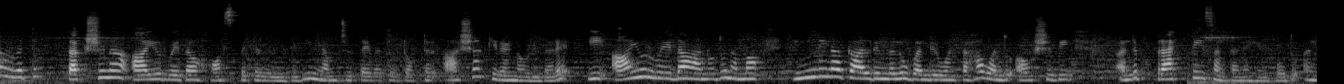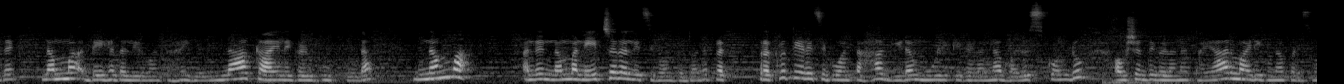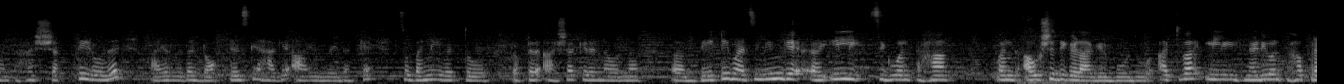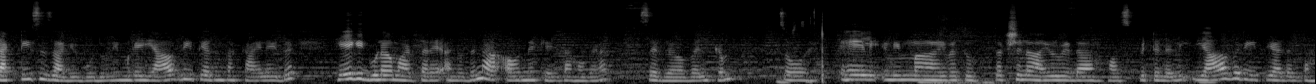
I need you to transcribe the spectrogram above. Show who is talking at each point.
Speaker 1: ನಾವಿವತ್ತು ತಕ್ಷಣ ಆಯುರ್ವೇದ ಹಾಸ್ಪಿಟಲ್ ಇದ್ದೀವಿ ನಮ್ಮ ಜೊತೆ ಇವತ್ತು ಡಾಕ್ಟರ್ ಆಶಾ ಕಿರಣ್ ಅವರಿದ್ದಾರೆ. ಈ ಆಯುರ್ವೇದ ಅನ್ನೋದು ನಮ್ಮ ಹಿಂದಿನ ಕಾಲದಿಂದಲೂ ಬಂದಿರುವಂತಹ ಒಂದು ಔಷಧಿ, ಅಂದರೆ ಪ್ರಾಕ್ಟೀಸ್ ಅಂತಲೇ ಹೇಳ್ಬೋದು. ಅಂದರೆ ನಮ್ಮ ದೇಹದಲ್ಲಿರುವಂತಹ ಎಲ್ಲ ಕಾಯಿಲೆಗಳಿಗೂ ಕೂಡ ನಮ್ಮ, ಅಂದರೆ ನಮ್ಮ ನೇಚರಲ್ಲಿ ಸಿಗುವಂಥದ್ದು, ಅಂದರೆ ಪ್ರ ಪ್ರಕೃತಿಯಲ್ಲಿ ಸಿಗುವಂತಹ ಗಿಡಮೂಲಿಕೆಗಳನ್ನು ಬಳಸ್ಕೊಂಡು ಔಷಧಿಗಳನ್ನು ತಯಾರು ಮಾಡಿ ಗುಣಪಡಿಸುವಂತಹ ಶಕ್ತಿ ಇರೋದೇ ಆಯುರ್ವೇದ ಡಾಕ್ಟರ್ಸ್ಗೆ ಹಾಗೆ ಆಯುರ್ವೇದಕ್ಕೆ. ಸೊ ಬನ್ನಿ ಇವತ್ತು ಡಾಕ್ಟರ್ ಆಶಾ ಕಿರಣ್ ಅವ್ರನ್ನ ಭೇಟಿ ಮಾಡಿಸಿ. ನಿಮಗೆ ಇಲ್ಲಿ ಸಿಗುವಂತಹ ಒಂದು ಔಷಧಿಗಳಾಗಿರ್ಬೋದು ಅಥವಾ ಇಲ್ಲಿ ನಡೆಯುವಂತಹ ಪ್ರಾಕ್ಟೀಸಸ್ ಆಗಿರ್ಬೋದು, ನಿಮಗೆ ಯಾವ ರೀತಿಯಾದಂತಹ ಕಾಯಿಲೆ ಇದ್ದರೆ ಹೇಗೆ ಗುಣ ಮಾಡ್ತಾರೆ ಅನ್ನೋದನ್ನು ಅವ್ರನ್ನೇ ಕೇಳ್ತಾ ಹೋಗೋಣ. ಸರ್ ವೆಲ್ಕಮ್ ಸೊ ಹೇಳಿ, ನಿಮ್ಮ ಇವತ್ತು ದಕ್ಷಿಣ ಆಯುರ್ವೇದ ಹಾಸ್ಪಿಟಲಲ್ಲಿ ಯಾವ ರೀತಿಯಾದಂತಹ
